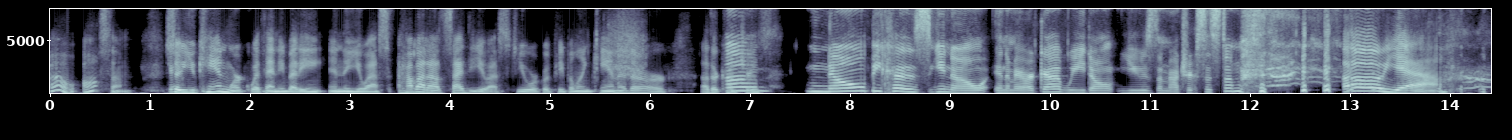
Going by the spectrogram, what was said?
Oh, awesome. Yeah. So you can work with anybody in the US. How about mm-hmm. outside the US? Do you work with people in Canada or other countries? Um, no, because, you know, in America, we don't use the metric system. oh, yeah.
